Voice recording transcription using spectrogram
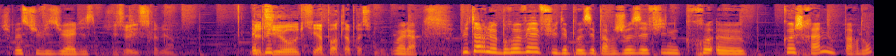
Je sais pas si tu visualises. Je visualise très bien. Le plus- qui apporte la pression d'eau. Voilà. Plus tard, le brevet fut déposé par Joséphine Cro- euh, Cochran pardon,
